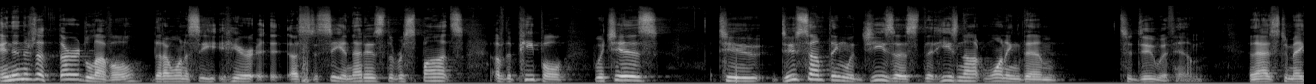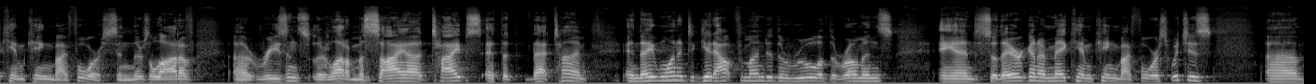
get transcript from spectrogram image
And then there's a third level that I want to see here us to see, and that is the response of the people, which is to do something with Jesus that he's not wanting them to do with him. And that is to make him king by force. And there's a lot of uh, reasons, there's a lot of Messiah types at the, that time, and they wanted to get out from under the rule of the Romans. And so they're going to make him king by force, which is. Uh,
